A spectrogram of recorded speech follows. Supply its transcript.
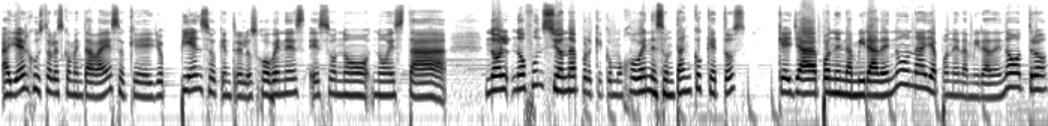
ayer justo les comentaba eso, que yo pienso que entre los jóvenes eso no, no está, no, no funciona porque como jóvenes son tan coquetos que ya ponen la mirada en una, ya ponen la mirada en otro.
